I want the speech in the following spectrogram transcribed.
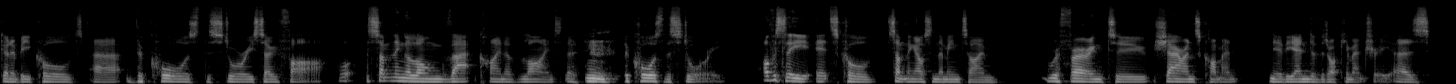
going to be called uh, "The Corrs, the Story So Far," or something along that kind of lines. The Mm. the Corrs, the story. Obviously, it's called something else in the meantime, referring to Sharon's comment near the end of the documentary as,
